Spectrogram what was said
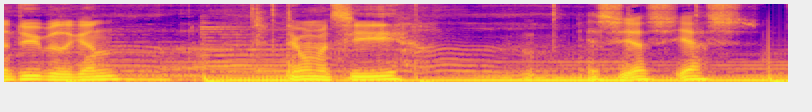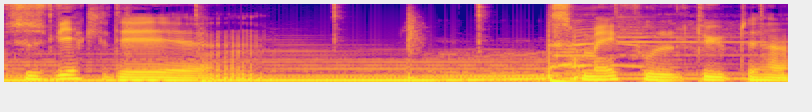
I dybet igen. Det må man sige. Jeg, jeg, jeg synes virkelig, det er øh, smagfuldt dybt, det her.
